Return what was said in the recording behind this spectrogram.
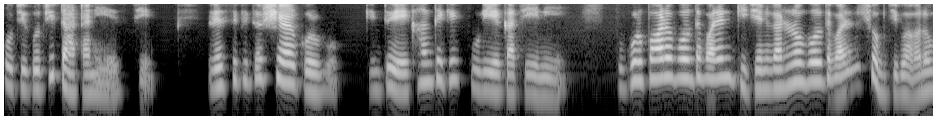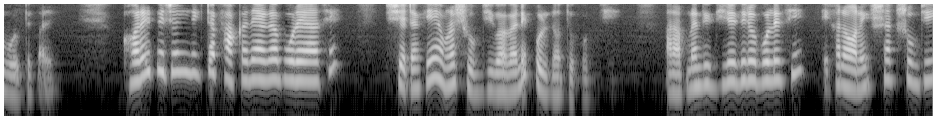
কচি, কচি ডাঁটা নিয়ে এসছি রেসিপি তো শেয়ার করব, কিন্তু এখান থেকে কুড়িয়ে কাচিয়ে নিয়ে। পুকুর পাহাড়ও বলতে পারেন, কিচেন গার্ডেনও বলতে পারেন, সবজি বাগানও বলতে পারেন। ঘরের পেছন দিকটা ফাঁকা জায়গা পড়ে আছে, সেটাকে আমরা সবজি বাগানে পরিণত করছি। আর আপনাদের ধীরে ধীরে বলেছি, এখানে অনেক শাক সবজি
